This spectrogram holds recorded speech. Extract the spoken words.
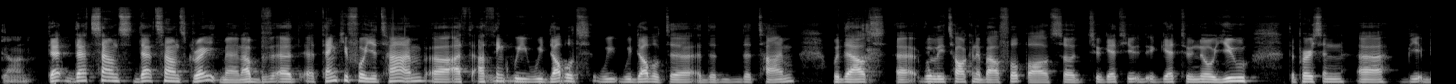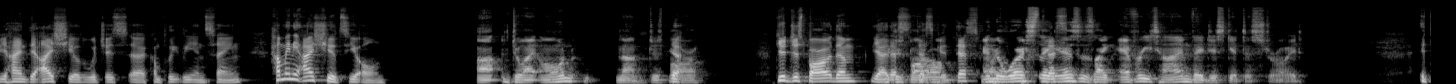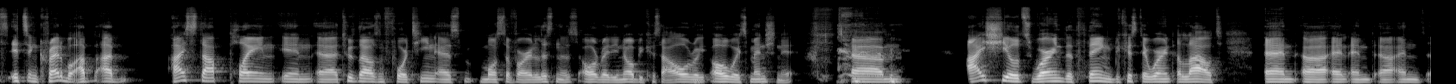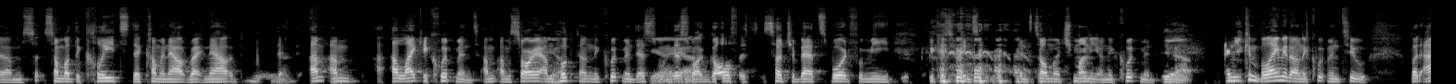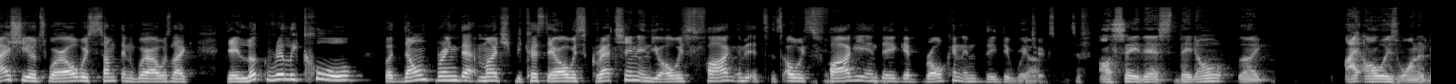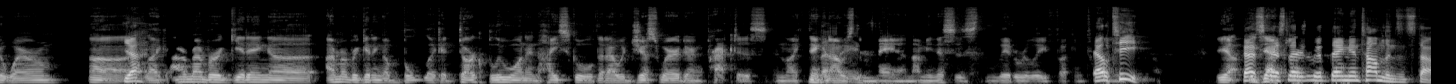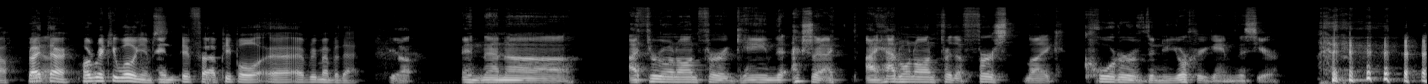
Done. That that sounds that sounds great, man. Uh, uh, thank you for your time. Uh, I, th- I think we we doubled we we doubled the the, the time without uh, really talking about football. So to get you to get to know you, the person uh, be, behind the eye shield, which is uh, completely insane. How many ice shields do you own? Uh, do I own? None. Just Yeah. borrow. You just borrow them? Yeah, You that's that's good. That's And the worst thing That's- is, is like every time they just get destroyed. It's it's incredible. I, I I stopped playing in uh, 2014, as most of our listeners already know, because I already always mention it. Um, eye shields weren't the thing because they weren't allowed, and uh, and and uh, and um, some of the cleats that coming out right now. I'm I'm I like equipment. I'm I'm sorry. I'm Yeah. hooked on equipment. That's Yeah, that's why golf is such a bad sport for me because you can spend so much money on equipment Yeah. and you can blame it on equipment too. But eye shields were always something where I was like, they look really cool, but don't bring that much because they're always scratching and you always fog. It's, it's always foggy and they get broken and they, they're way Yeah. too expensive. I'll say this: they don't like. I always wanted to wear them. Uh, Yeah. like I remember getting a, I remember getting a bl- like a dark blue one in high school that I would just wear during practice, and like thinking I was the man. I mean, this is literally fucking 20 LT. Yeah, That's exactly. that's like LaDainian Tomlinson style right Yeah. there, or Ricky Williams, And- if uh, people uh, remember that. Yeah. And then uh I threw one on for a game that actually I I had one on for the first like quarter of the New Yorker game this year.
